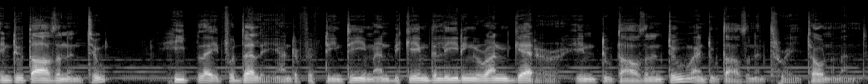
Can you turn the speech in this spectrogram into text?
In 2002, he played for Delhi under 15 team and became the leading run getter in 2002 and 2003 tournament.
